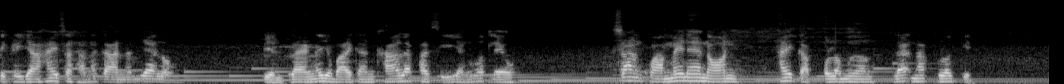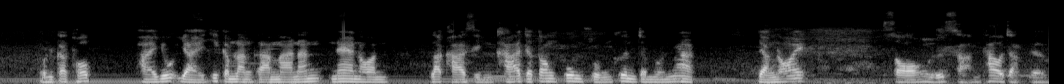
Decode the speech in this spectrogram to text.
ฏิกิริยาให้สถานการณ์นั้นแย่ลง เปลี่ยนแปลงนโยบายการค้าและภาษีอย่างรวดเร็ว สร้างความไม่แน่นอนให้กับพลเมืองและนักธุรกิจ ผลกระทบพายุใหญ่ที่กำลังตามมานั้นแน่นอนราคาสินค้าจะต้องพุ่งสูงขึ้นจำนวนมาก อย่างน้อย 2 หรือ 3 เท่าจากเดิม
